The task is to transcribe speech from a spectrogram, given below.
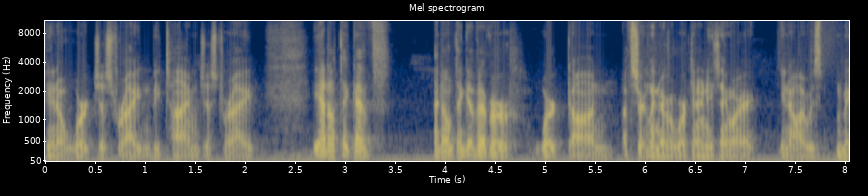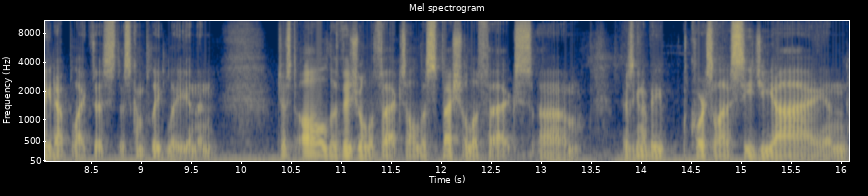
you know work just right and be timed just right. Yeah, I don't think I've I don't think I've ever worked on. I've certainly never worked on anything where you know I was made up like this this completely, and then just all the visual effects, all the special effects. Um, there's going to be, of course, a lot of CGI, and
